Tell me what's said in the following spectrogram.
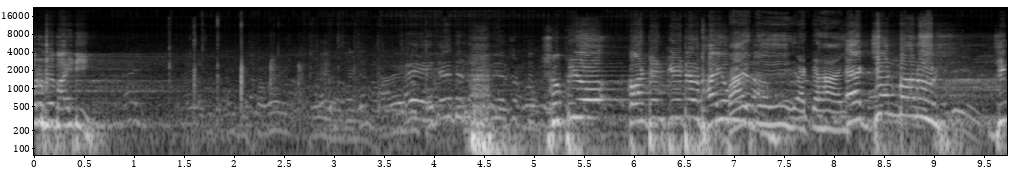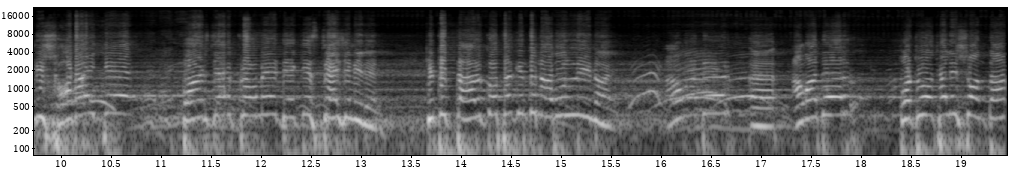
ওরফে বাইডি। সুপ্রিয় কন্টেন্ট ক্রিয়েটর ভাই একজন মানুষ যিনি সবাইকে পর্যায়ক্রমে ডেকে স্টেজে নিলেন। কিন্তু তার কথা কিন্তু না বললেই নয়। আমাদের আমাদের পটুয়াখালীর সন্তান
